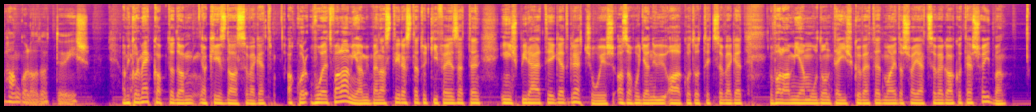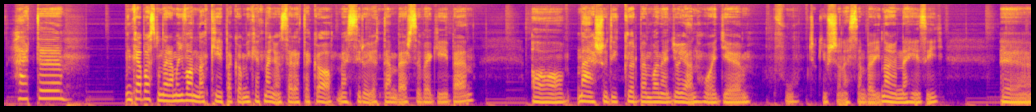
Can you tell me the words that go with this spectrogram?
hangolódott ő is. Amikor megkaptad a, a kézdalszöveget, akkor volt valami, amiben azt érezted, hogy kifejezetten inspirált téged Grecsó, és az, ahogyan ő alkotott egy szöveget, valamilyen módon te is követed majd a saját szövegalkotásaidban? Hát inkább azt mondanám, hogy vannak képek, amiket nagyon szeretek a messziről jött ember szövegében, a második körben van egy olyan, hogy fú, csak jusson eszembe, így nagyon nehéz így. Ö,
